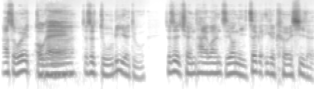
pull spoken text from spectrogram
那所谓的独呢.就是独立的独，就是全台湾只有你这个一个科系的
